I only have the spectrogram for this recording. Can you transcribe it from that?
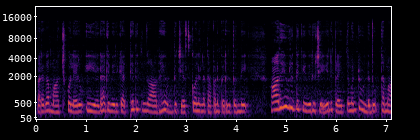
త్వరగా మార్చుకోలేరు. ఈ ఏడాది వీరికి అత్యధికంగా ఆదాయ వృద్ధి చేసుకోవాలన్న తపన పెరుగుతుంది. ఆదాయ వృద్ధికి వీరు చేయని ప్రయత్నం అంటూ ఉండదు. తమ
